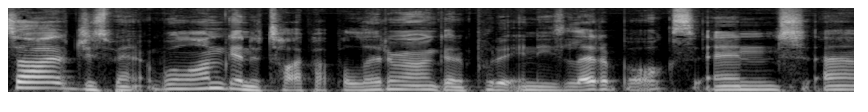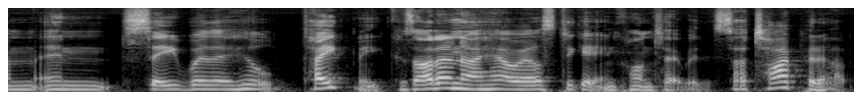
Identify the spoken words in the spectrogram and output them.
So I just went, well, I'm going to type up a letter. I'm going to put it in his letterbox and um, and see whether he'll take me because I don't know how else to get in contact with him. So I type it up.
